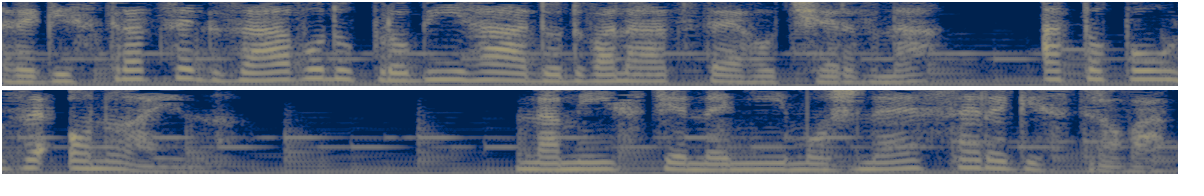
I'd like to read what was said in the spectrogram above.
Registrace k závodu probíhá do 12. června, a to pouze online. Na místě není možné se registrovat.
